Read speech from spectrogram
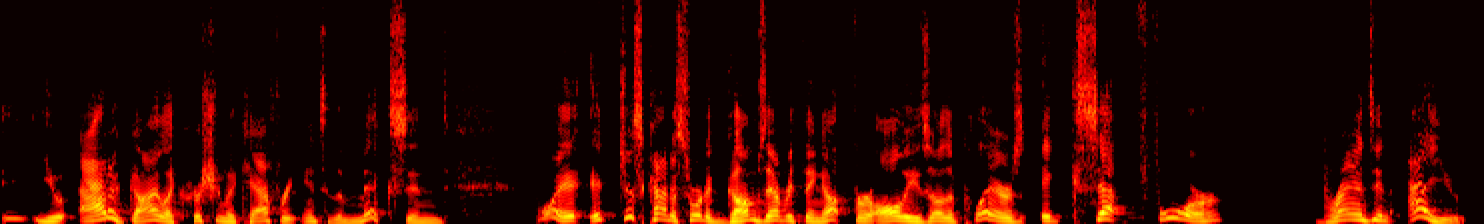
you add a guy like Christian McCaffrey into the mix, and boy, it, it just kind of sort of gums everything up for all these other players, except for Brandon Aiyuk,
